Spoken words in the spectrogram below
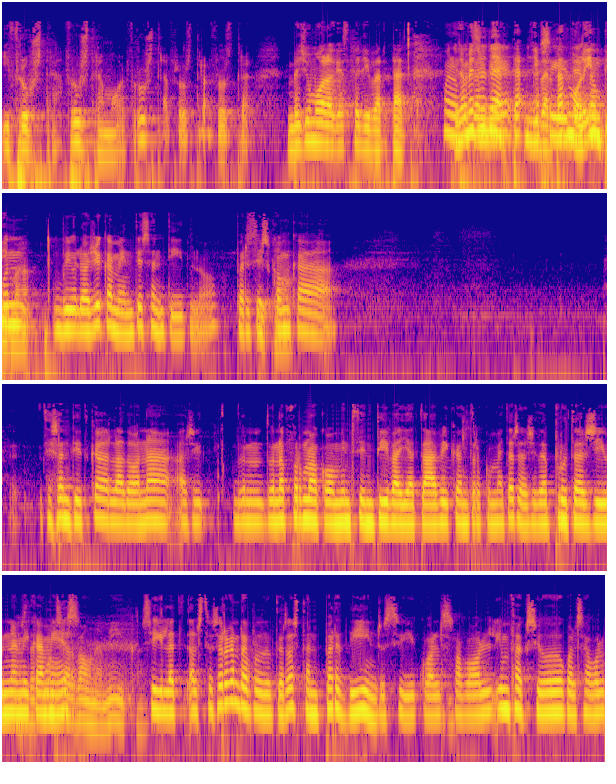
I frustra, frustra molt, frustra, frustra, frustra. Em vejo molt aquesta llibertat. Bueno, és a més una també, llibertat, o sigui, molt íntima. Punt, biològicament té sentit, no? Perquè Sí, és com clar. que té sentit que la dona d'una forma com instintiva i atàvica, entre cometes, hagi de protegir una Has mica de més. una mica. O sigui, la, els teus òrgans reproductors estan per dins, o sigui, qualsevol infecció, qualsevol...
